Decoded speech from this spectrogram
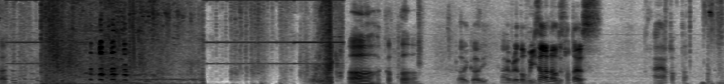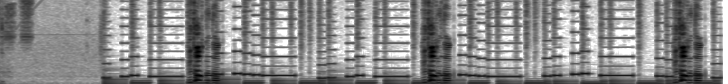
까비 아 아깝다 까비, 까비. 아, 그래, 너무 이상한 라운드 다 따였어. 아, 아깝다. 구독! 구독 구독! 구독 구독! 구독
